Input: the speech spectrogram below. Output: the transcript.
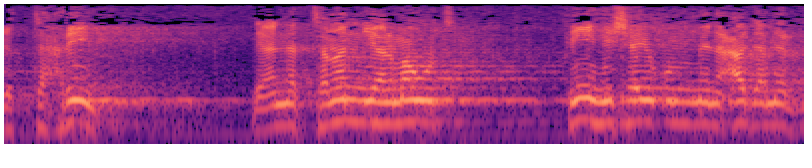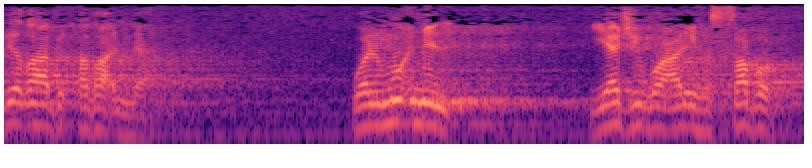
للتحريم لأن التمني الموت فيه شيء من عدم الرضا بقضاء الله. والمؤمن يجب عليه الصبر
